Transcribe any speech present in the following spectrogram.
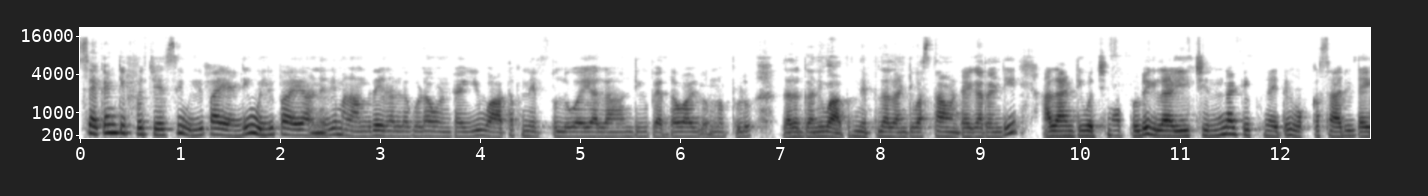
సెకండ్ టిప్ వచ్చేసి ఉల్లిపాయ అండి. ఉల్లిపాయ అనేది మన అందరి కూడా ఉంటాయి. వాతపు నొప్పులు అలాంటివి పెద్దవాళ్ళు ఉన్నప్పుడు లేదా కానీ వాతపు నొప్పులు అలాంటివి వస్తూ ఉంటాయి కదండి. అలాంటివి వచ్చినప్పుడు ఇలా ఈ చిన్న టిప్ని అయితే ఒక్కసారి ట్రై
